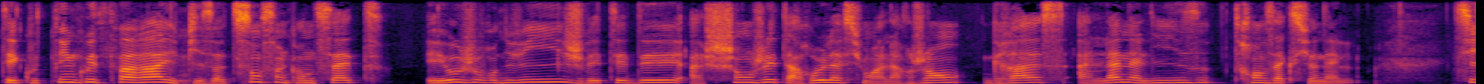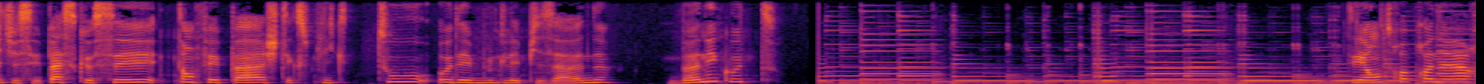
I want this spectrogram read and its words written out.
T'écoutes Think with Farah, épisode 157, et aujourd'hui, je vais t'aider à changer ta relation à l'argent grâce à l'analyse transactionnelle. Si tu sais pas ce que c'est, t'en fais pas, je t'explique tout au début de l'épisode. Bonne écoute T'es entrepreneur,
